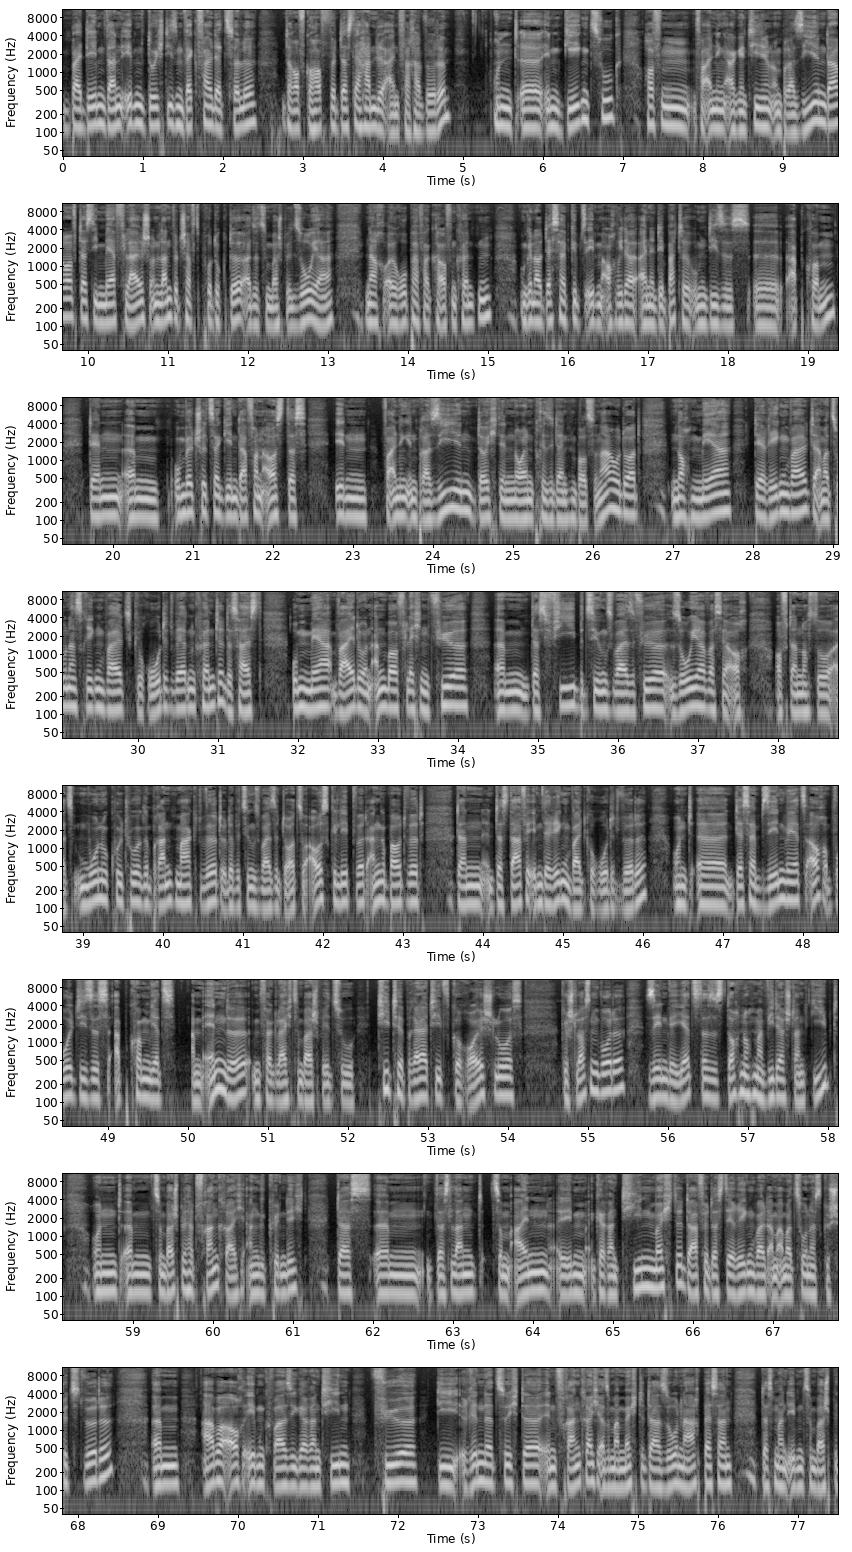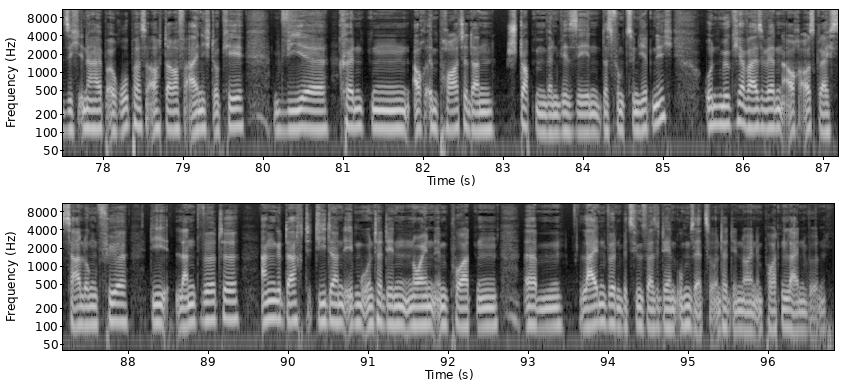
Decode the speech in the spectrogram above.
bei dem dann eben durch diesen Wegfall der Zölle darauf gehofft wird, dass der Handel einfacher würde. Und äh, im Gegenzug hoffen vor allen Dingen Argentinien und Brasilien darauf, dass sie mehr Fleisch und Landwirtschaftsprodukte, also zum Beispiel Soja, nach Europa verkaufen könnten. Und genau deshalb gibt es eben auch wieder eine Debatte um dieses äh, Abkommen. Denn ähm, Umweltschützer gehen davon aus, dass in vor allen Dingen in Brasilien durch den neuen Präsidenten Bolsonaro dort noch mehr der Regenwald, der Amazonas-Regenwald gerodet werden könnte. Das heißt, um mehr Weide- und Anbauflächen für ähm, das Vieh beziehungsweise für Soja, was ja auch oft dann noch so als Monokultur gebrandmarkt wird oder beziehungsweise dort so ausgelebt wird, angebaut wird, dann, dass dafür eben der Regenwald gerodet würde. Und äh, deshalb sehen wir jetzt auch, obwohl dieses Abkommen jetzt am Ende im Vergleich zum Beispiel zu TTIP relativ geräuschlos geschlossen wurde, sehen wir jetzt, dass es doch nochmal Widerstand gibt. Und ähm, zum Beispiel hat Frankreich angekündigt, dass ähm, das Land zum einen eben Garantien möchte dafür, dass der Regenwald am Amazonas geschützt würde, ähm, aber auch eben quasi Garantien für die Rinderzüchter in Frankreich. Also man möchte da so nachbessern, dass man eben zum Beispiel sich innerhalb Europas auch darauf einigt, okay, wir könnten auch Importe dann stoppen, wenn wir sehen, das funktioniert nicht. Und möglicherweise werden auch Ausgleichszahlungen für die Landwirte angedacht, die dann eben unter den neuen Importen ähm, leiden würden, beziehungsweise deren Umsätze unter den neuen Importen leiden würden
